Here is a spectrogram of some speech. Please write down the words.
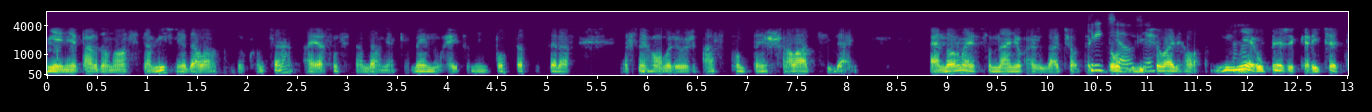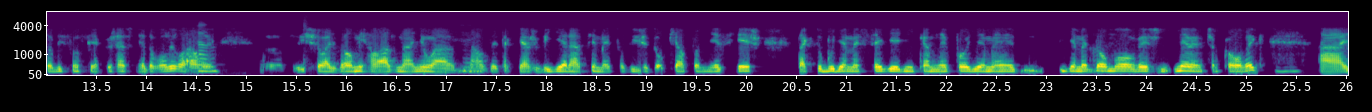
nie, nie, pardon, ona si tam nič nedala dokonca a ja som si tam dal nejaké menu, hej, to nie je podstatné teraz. Ja som hovoril, že aspoň ten šalát si daj. A normálne som na ňu až začal tak Kričal, zvyšovať hlas. Nie úplne, že kričať, to by som si akože až nedovolil, ale Aha. E, zvyšovať veľmi hlas na ňu a Hej. naozaj také až vydieracie metódy, že dokiaľ to nesieš, tak tu budeme sedieť, nikam nepôjdeme, ideme domov, vieš, neviem čokoľvek. Aha. A aj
